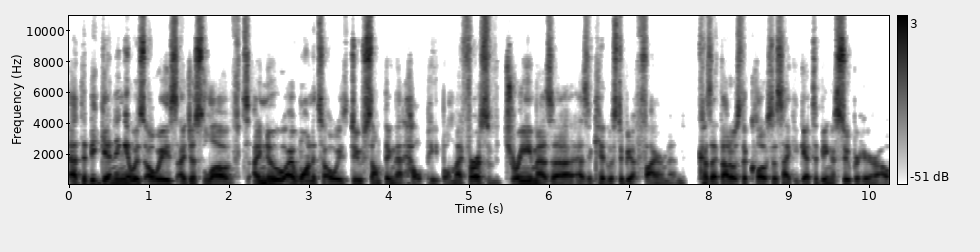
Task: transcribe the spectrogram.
at the beginning it was always i just loved i knew i wanted to always do something that helped people. My first dream as a as a kid was to be a fireman because i thought it was the closest i could get to being a superhero.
